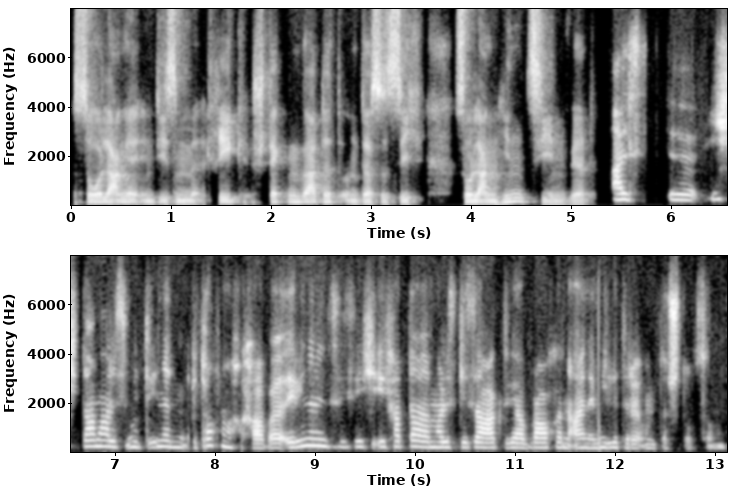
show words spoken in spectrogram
so lange in diesem Krieg stecken werdet und dass es sich so lang hinziehen wird? Als ich damals mit Ihnen getroffen habe. Erinnern Sie sich, ich habe damals gesagt, wir brauchen eine militäre Unterstützung,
